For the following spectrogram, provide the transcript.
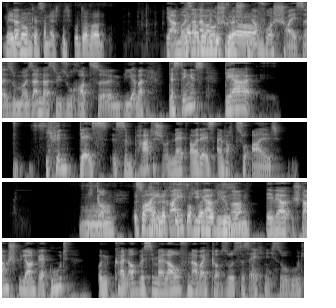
Nee, der Dann- war auch gestern echt nicht gut. Der war, Ja, Moisander war auch schon das der- Spiel davor scheiße. Also Moisander ist sowieso Rotze irgendwie. Aber das Ding ist, der. Ich finde, der ist, ist sympathisch und nett, aber der ist einfach zu alt. Ich glaub, ist doch Zwei, sein letztes- drei, vier Jahre jünger. Der wäre Stammspieler und wäre gut und könnte auch ein bisschen mehr laufen, aber ich glaube, so ist das echt nicht so gut.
